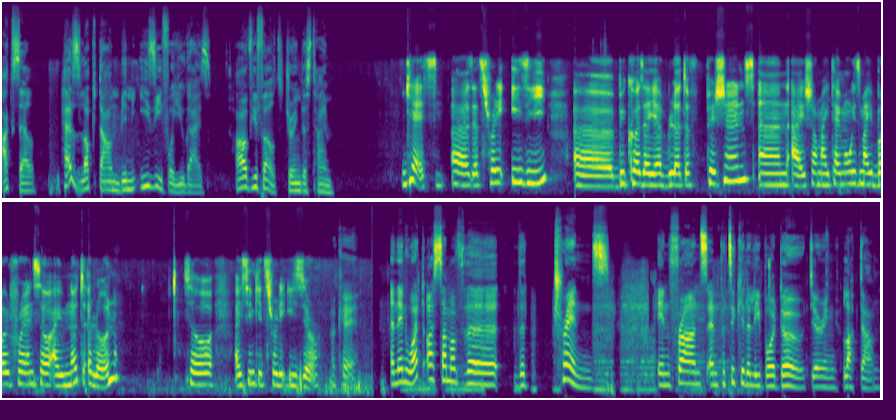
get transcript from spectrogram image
Axel, has lockdown been easy for you guys? How have you felt during this time? Yes, uh, that's really easy uh, because I have a lot of patience and I share my time with my boyfriend, so I'm not alone. So I think it's really easier. Okay. And then what are some of the the trends in France and particularly Bordeaux during lockdown?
